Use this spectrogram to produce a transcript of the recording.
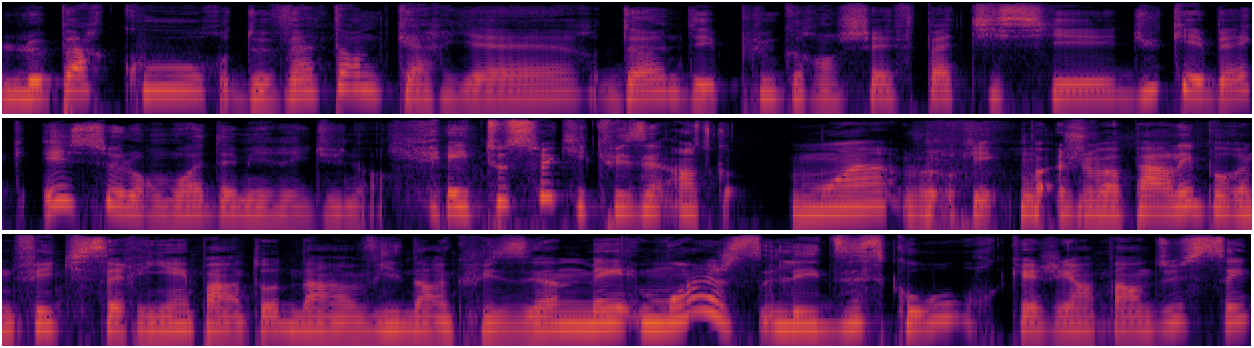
le parcours de 20 ans de carrière d'un des plus grands chefs pâtissiers du Québec et selon moi d'Amérique du Nord. Et tous ceux qui cuisinent, en tout cas, moi, je- OK, je vais parler pour une fille qui sait rien pantoute dans la vie, dans la cuisine, mais moi, les discours que j'ai entendus, c'est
